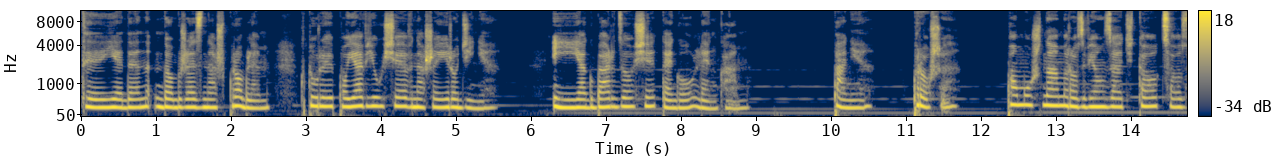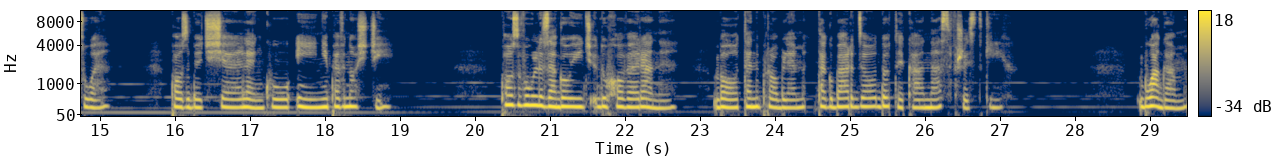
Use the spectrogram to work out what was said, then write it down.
Ty jeden dobrze znasz problem, który pojawił się w naszej rodzinie i jak bardzo się tego lękam. Panie, proszę, pomóż nam rozwiązać to, co złe, pozbyć się lęku i niepewności. Pozwól zagoić duchowe rany, bo ten problem tak bardzo dotyka nas wszystkich. Błagam,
